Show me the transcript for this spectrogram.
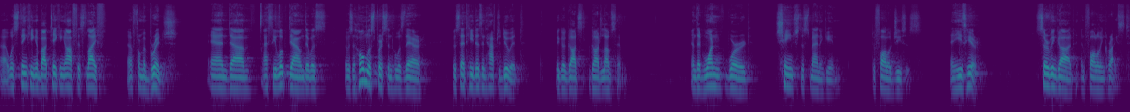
uh, was thinking about taking off his life uh, from a bridge. And um, as he looked down, there was, there was a homeless person who was there who said he doesn't have to do it because God's, God loves him. And that one word changed this man again to follow Jesus. And he's here, serving God and following Christ.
